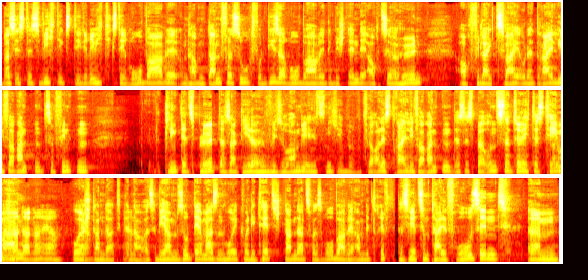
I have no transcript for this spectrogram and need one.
was ist das wichtigste, die wichtigste Rohware und haben dann versucht, von dieser Rohware die Bestände auch zu erhöhen, auch vielleicht zwei oder drei Lieferanten zu finden, klingt jetzt blöd, da sagt jeder, wieso haben die jetzt nicht für alles drei Lieferanten? Das ist bei uns natürlich das Thema. Standard, ne? Ja. Hoher ja. Standard, genau. Ja. Also wir haben so dermaßen hohe Qualitätsstandards, was Rohware anbetrifft, dass wir zum Teil froh sind, ähm,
